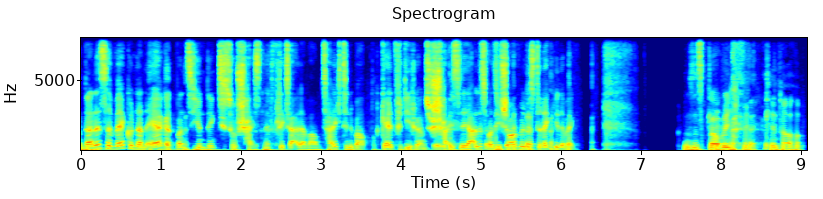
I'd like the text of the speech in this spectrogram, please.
Und dann ist er weg und dann ärgert man sich und denkt sich so, scheiß Netflix, Alter, warum zahle ich denn überhaupt noch Geld für die ganze Scheiße? Ja, alles, was ich schauen will, ist direkt wieder weg. Das ist, glaube ich, genau.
